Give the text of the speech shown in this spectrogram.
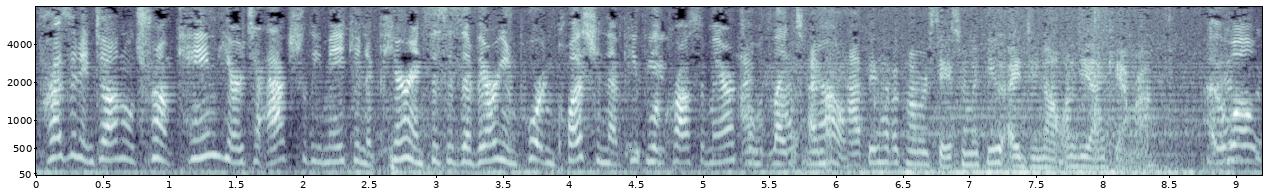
President Donald Trump came here to actually make an appearance? This is a very important question that people across America would like to know. I'm happy to have a conversation with you. I do not want to be on camera. Uh, well,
